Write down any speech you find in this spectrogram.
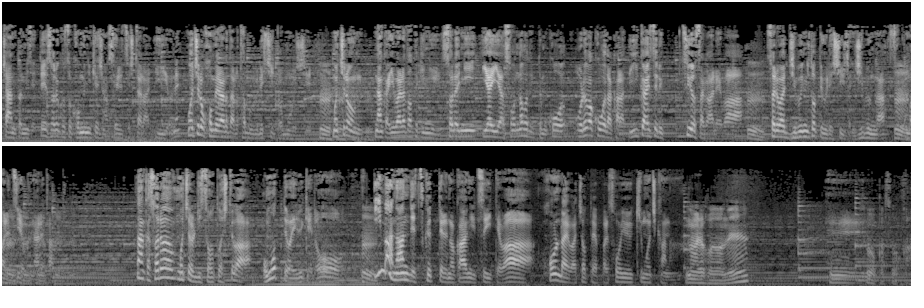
ちゃんと見せて、それこそコミュニケーションが成立したらいいよね。もちろん褒められたら多分嬉しいと思うし、うんもちろんなんか言われた時に、それに、いやいや、そんなこと言ってもこう、俺はこうだからって言い返せる強さがあれば、うん。それは自分にとって嬉しいじゃん。自分がそこまで強くなれた。なんかそれはもちろん理想としては思ってはいるけど、うん。今なんで作ってるのかについては、本来はちょっとやっぱりそういう気持ちかな。なるほどね。うん。そうかそうか。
